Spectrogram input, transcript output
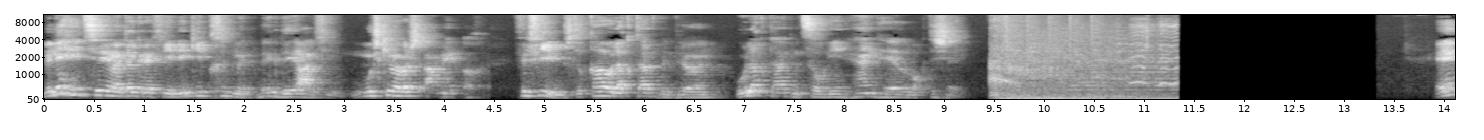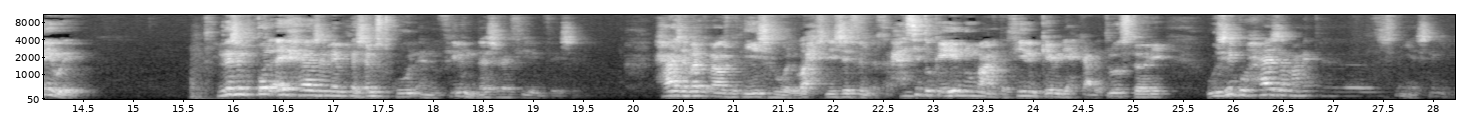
من ناحية cinematography l'équipe خدمت بالكدا على الفيلم مش كيما برشا اعمال أخرى في الفيلم باش تلقاو لقطات بالدرون ولقطات متصورين handheld وقت الجري anyway نجم تقول أي حاجة ما بتنجمش تقول إنه فيلم دشره فيلم فاشل. حاجة برك ما عجبتنيش هو الوحش اللي جا في الآخر. حسيته كأنه معناتها فيلم كامل يحكي على true story وجيبوا حاجة معناتها شنيا شنيا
